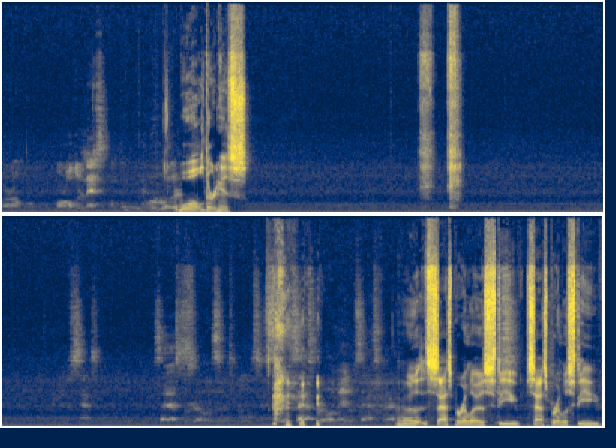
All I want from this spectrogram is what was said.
world, wilderness. Wilderness. Sarsaparilla. Sarsaparilla made of sassafras. Uh, sarsaparilla is Steve. Sarsaparilla Steve.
